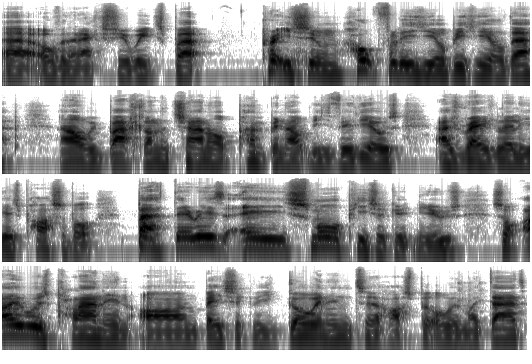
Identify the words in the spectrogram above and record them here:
uh, over the next few weeks. But pretty soon, hopefully, he'll be healed up and I'll be back on the channel pumping out these videos as regularly as possible. But there is a small piece of good news. So I was planning on basically going into hospital with my dad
